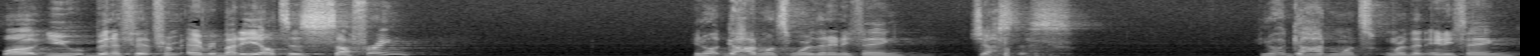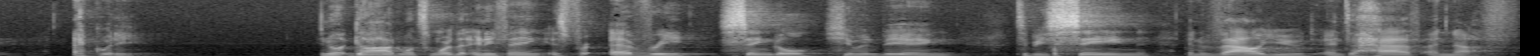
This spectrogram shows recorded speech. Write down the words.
while you benefit from everybody else's suffering? You know what God wants more than anything? Justice. You know what God wants more than anything? Equity. You know what God wants more than anything? Is for every single human being to be seen and valued and to have enough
